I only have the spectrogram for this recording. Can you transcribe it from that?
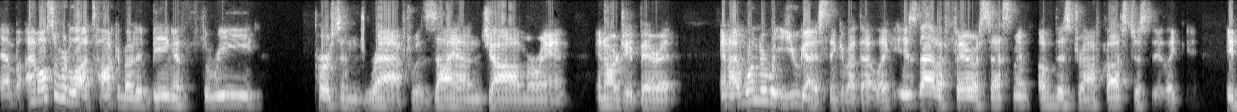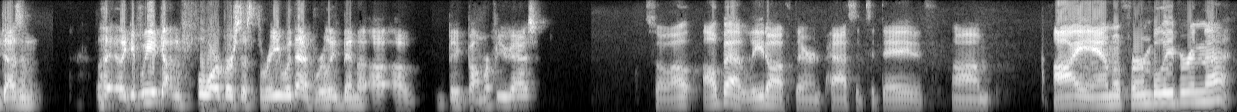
I've also heard a lot of talk about it being a three person draft with Zion, Ja, Morant, and RJ Barrett. And I wonder what you guys think about that. Like, is that a fair assessment of this draft class? Just like it doesn't like, like if we had gotten four versus three, would that have really been a, a, big bummer for you guys? So I'll I'll bat lead off there and pass it to Dave. Um, I am a firm believer in that.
